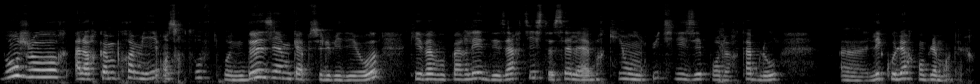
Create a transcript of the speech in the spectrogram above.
Bonjour Alors comme promis, on se retrouve pour une deuxième capsule vidéo qui va vous parler des artistes célèbres qui ont utilisé pour leur tableau euh, les couleurs complémentaires.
